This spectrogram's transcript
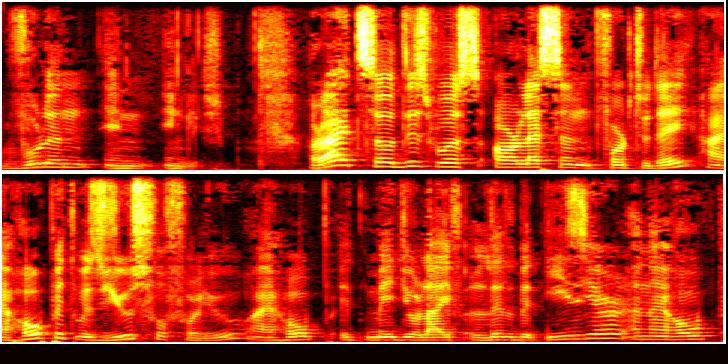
voelen in English. Alright, so this was our lesson for today. I hope it was useful for you. I hope it made your life a little bit easier and I hope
